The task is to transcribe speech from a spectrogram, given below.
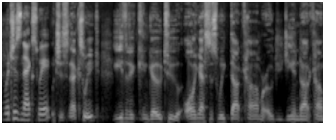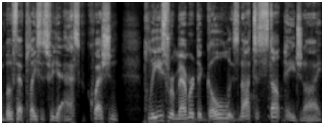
Which is next week. which is next week. Either you either can go to oilandgasthisweek.com or oggn.com. Both have places for you to ask a question. Please remember the goal is not to stump Paige and I.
